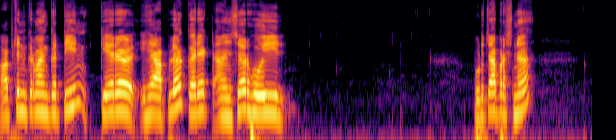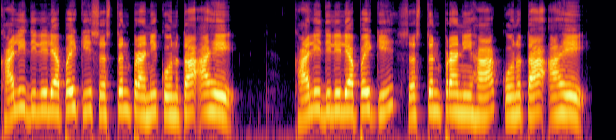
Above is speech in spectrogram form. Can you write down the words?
ऑप्शन क्रमांक तीन केरळ. हे आपलं करेक्ट आन्सर होईल. पुढचा प्रश्न. खाली दिलेल्यापैकी सस्तन प्राणी कोणता आहे? खाली दिलेल्यापैकी सस्तन प्राणी हा कोणता आहे?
